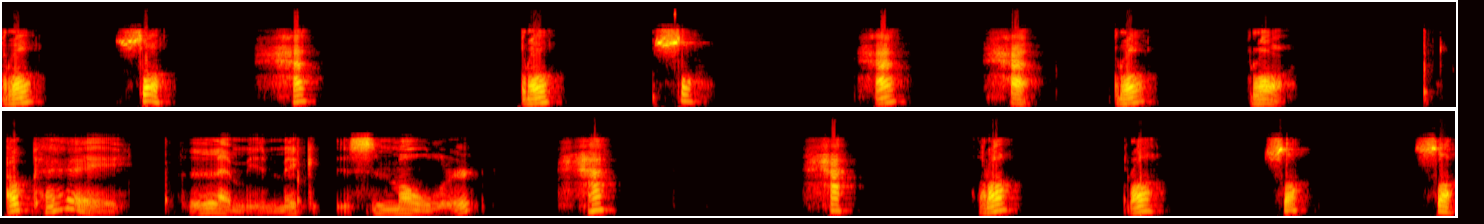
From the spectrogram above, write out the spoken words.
Ra. Sa. Ha. Ra. Sa. Ha. Ha. Ra. Ra. Okay. Let me make it smaller. Ha. Ha. Ra. Ra. Sa. Sa.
